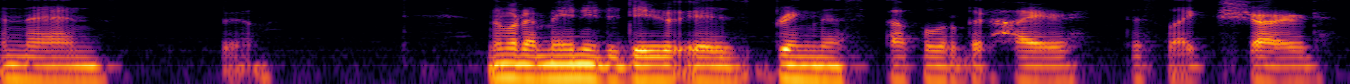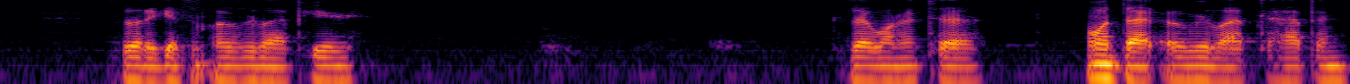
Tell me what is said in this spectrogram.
and then boom. And then what I may need to do is bring this up a little bit higher, this like shard so that I get some overlap here. Because I want it to, I want that overlap to happen.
